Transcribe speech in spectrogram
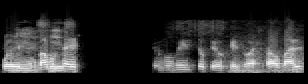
pues vamos a este momento, creo que no ha estado mal.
